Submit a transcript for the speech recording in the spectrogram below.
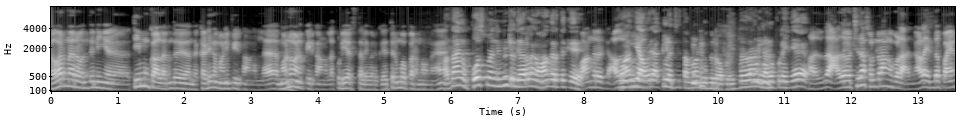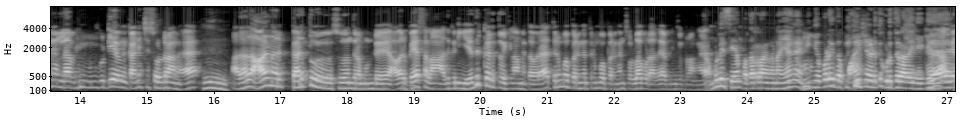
கவர்னர் வந்து நீங்க திமுகல இருந்து அந்த கடிதம் அனுப்பியிருக்காங்கல்ல மனு அனுப்பியிருக்காங்கல்ல குடியரசுத் தலைவருக்கு திரும்ப பெறணும்னு. அதாங்க போஸ்ட்மேன் நின்னுட்டு இருக்காருல அங்க வாங்குறதுக்கு வாங்குறதுக்கு அது அவரே அக்கில் வச்சு தமிழ்நாடு வந்துருவாப்ல இப்பதானே நீங்க அனுப்புறீங்க? அதுதான் அதை வச்சுதான் சொல்றாங்க போல. அதனால எந்த பயனும் இல்லை அப்படின்னு முன்கூட்டியே இவங்க கணிச்சு சொல்றாங்க. அதாவது ஆளுநருக்கு கருத்து சுதந்திரம் உண்டு. அவர் பேசலாம். அதுக்கு நீங்க எதிர்கருத்து வைக்கலாமே தவிர திரும்ப பெறுங்க திரும்ப பெறுங்கன்னு சொல்லக்கூடாது அப்படின்னு சொல்றாங்க. தமிழிசை ஏன் பதறாங்கன்னா ஏங்க நீங்க கூட இந்த பாயிண்ட்ல எடுத்து கொடுத்துறாதீங்க அங்க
